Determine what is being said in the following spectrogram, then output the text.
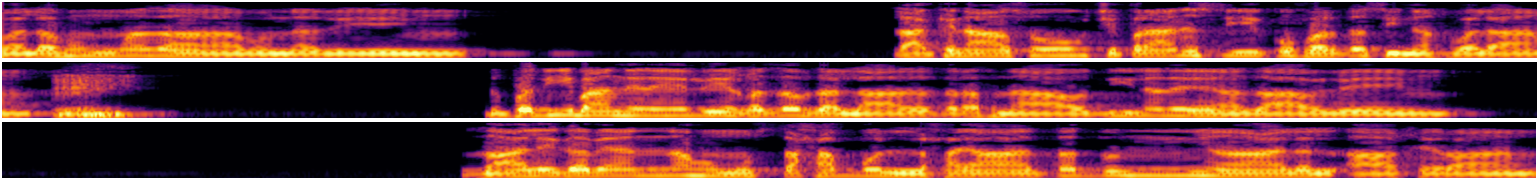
ولهم عذاب نذيم لیکن آسوک چپرانستی کفر تسی نخبلام دو پدی باندے دے، لوی غضب دا اللہ دا طرفنا او دیل دے عذاب لیم ذالک بینہم مستحب الحیات الدنیا علی الآخرام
